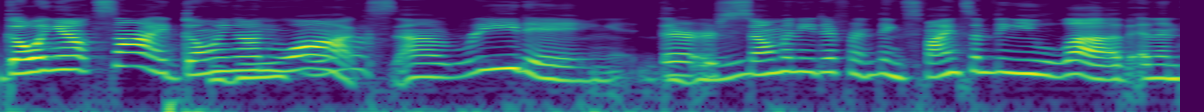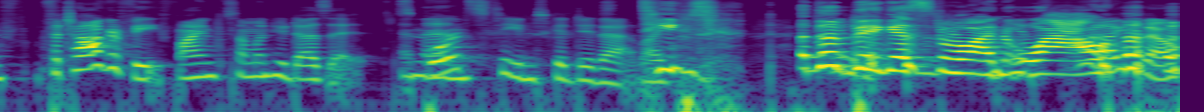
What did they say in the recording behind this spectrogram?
going outside, going Mm-hmm. on walks, uh, reading. There are so many different things. Find something you love, and then photography. Find someone who does it. And then Sports teams could do that. Like, teams. The biggest one. wow. you know.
